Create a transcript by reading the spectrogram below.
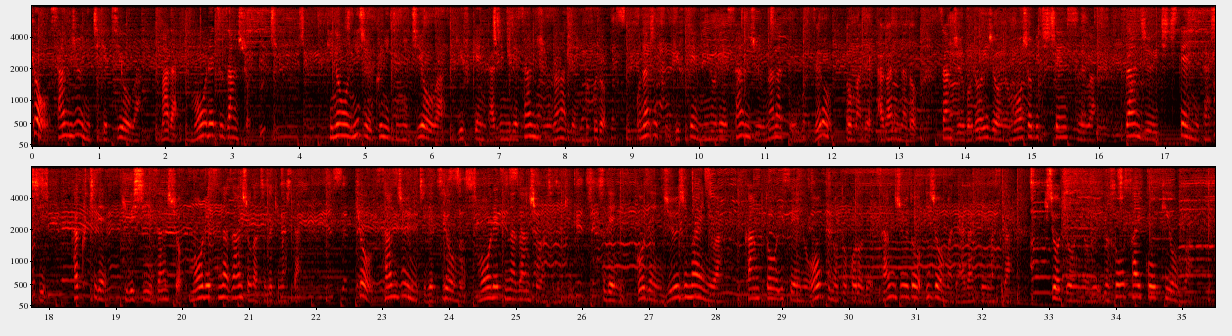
今日30日月曜はまだ猛烈残暑。昨日29日日曜は岐阜県多治見で37.6度。同じく岐阜県美濃で37.0度まで上がるなど35度以上の猛暑日地点数は31地点に達し各地で厳しい残暑猛烈な残暑が続きました。今日30日月曜も猛烈な残暑が続きすでに午前10時前には関東以西の多くのところで30度以上まで上がっていますが気象庁による予想最高気温は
